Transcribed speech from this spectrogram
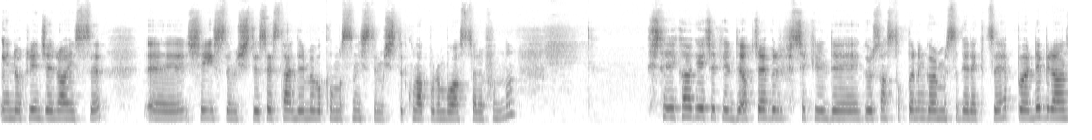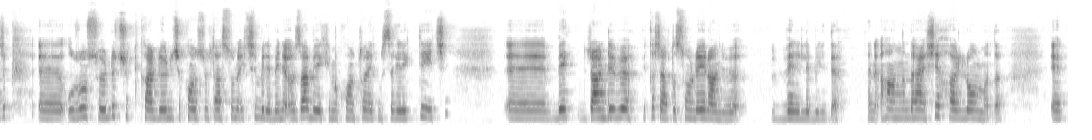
endokrin cerrahisi e, şey istemişti. Ses tellerime bakılmasını istemişti kulak burun boğaz tarafından. İşte EKG çekildi, akciğer grafisi çekildi, göğüs hastalıklarının görmesi gerekti. Hep böyle birazcık e, uzun sürdü çünkü kardiyoloji konsültasyonu için bile beni özel bir hekimin kontrol etmesi gerektiği için e, bek, randevu birkaç hafta sonraya randevu verilebildi. Hani anında her şey hallolmadı. E,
